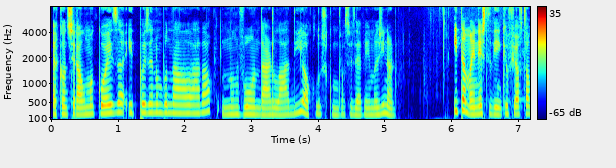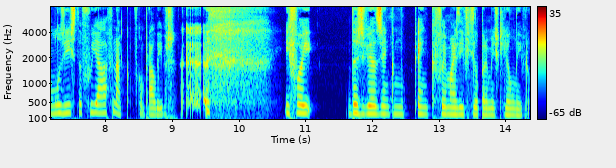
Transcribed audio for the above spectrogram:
acontecer alguma coisa e depois eu não vou andar lá de óculos, não vou andar lá de óculos, como vocês devem imaginar. E também neste dia em que eu fui ao oftalmologista, fui à FNAC comprar livros. e foi das vezes em que, me, em que foi mais difícil para mim escolher um livro.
